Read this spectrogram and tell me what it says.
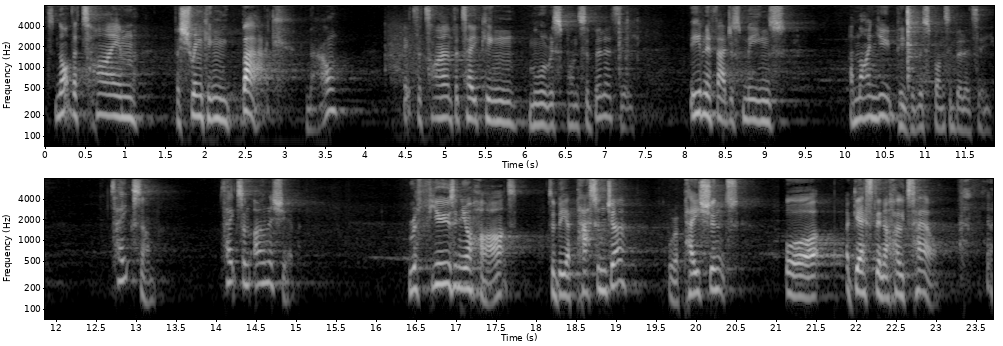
It's not the time for shrinking back now. It's the time for taking more responsibility, even if that just means a minute piece of responsibility. Take some. Take some ownership. Refuse in your heart to be a passenger or a patient or a guest in a hotel.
